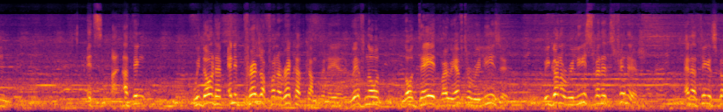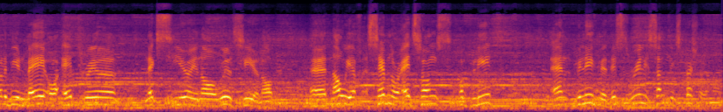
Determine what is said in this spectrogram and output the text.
it's I, I think we don't have any pressure from a record company. We have no no date where we have to release it. We're gonna release when it's finished, and I think it's gonna be in May or April next year. You know, we'll see. You know, and now we have seven or eight songs complete. And believe me, this is really something special. You know?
